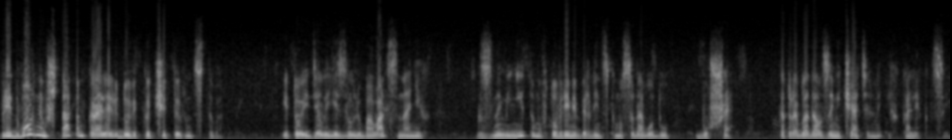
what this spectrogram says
придворным штатом короля Людовика XIV и то и дело ездил любоваться на них к знаменитому в то время берлинскому садоводу Буше, который обладал замечательной их коллекцией.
